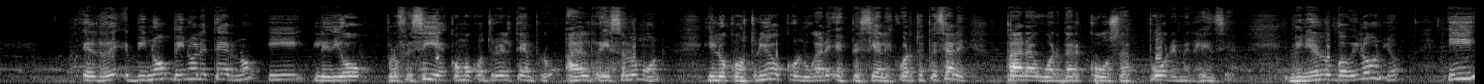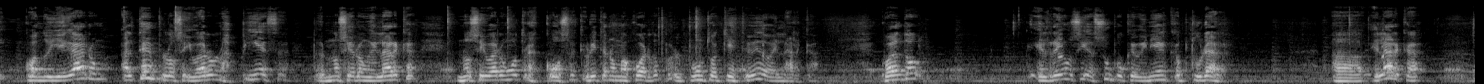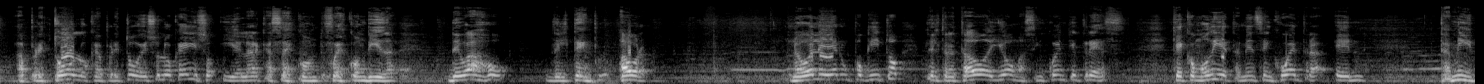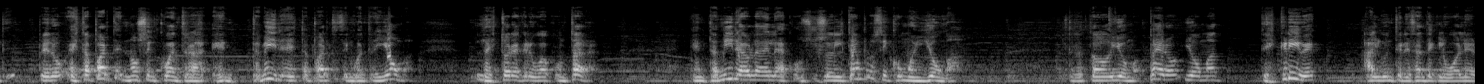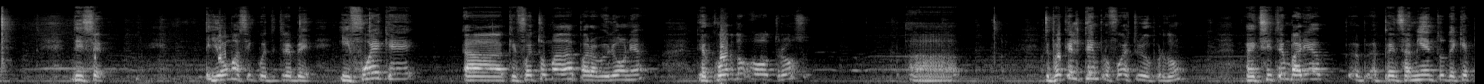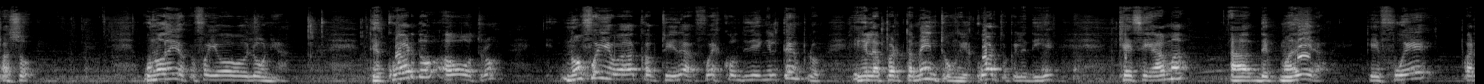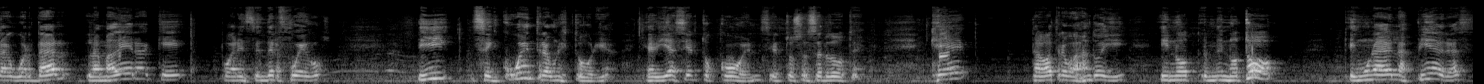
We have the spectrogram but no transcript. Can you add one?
el vino, vino el Eterno y le dio profecía cómo construir el templo al rey Salomón y lo construyó con lugares especiales, cuartos especiales, para guardar cosas por emergencia. Vinieron los babilonios y cuando llegaron al templo se llevaron las piezas, pero no se llevaron el arca, no se llevaron otras cosas, que ahorita no me acuerdo, pero el punto aquí este video es el arca. Cuando el rey Osías supo que venían a capturar uh, el arca, apretó lo que apretó, eso es lo que hizo, y el arca se fue escondida debajo del templo. Ahora, le voy a leer un poquito del Tratado de Yoma 53, que como dije también se encuentra en Tamid, pero esta parte no se encuentra en Tamid, esta parte se encuentra en Yoma, la historia que le voy a contar. En Tamir habla de la construcción del templo, así como en Yoma, el Tratado de Yoma, pero Yoma describe algo interesante que le voy a leer. Dice, Yoma 53b, y fue que, ah, que fue tomada para Babilonia, de acuerdo a otros, uh, después que el templo fue destruido, perdón, existen varios eh, pensamientos de qué pasó. Uno de ellos que fue llevado a Babilonia. De acuerdo a otros, no fue llevada a cautividad, fue escondida en el templo, en el apartamento, en el cuarto que les dije, que se llama uh, de madera, que fue para guardar la madera que para encender fuegos y se encuentra una historia que había cierto Cohen, cierto sacerdote, que estaba trabajando ahí y notó en una de las piedras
